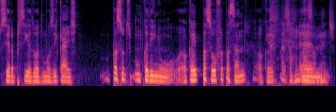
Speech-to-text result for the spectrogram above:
ser apreciador de musicais, passou um bocadinho, ok? Passou, foi passando, ok? Mais ou, mais um, ou menos.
